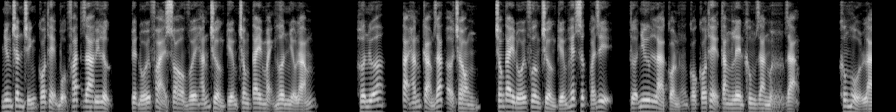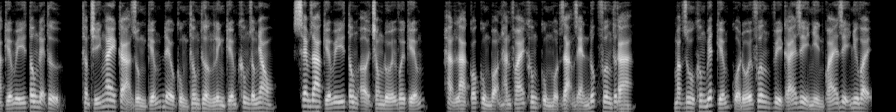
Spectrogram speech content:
nhưng chân chính có thể buộc phát ra uy lực, tuyệt đối phải so với hắn trường kiếm trong tay mạnh hơn nhiều lắm. Hơn nữa, tại hắn cảm giác ở trong trong tay đối phương trường kiếm hết sức quái dị, tựa như là còn có có thể tăng lên không gian một dạng. Không hổ là kiếm ý tông đệ tử, thậm chí ngay cả dùng kiếm đều cùng thông thường linh kiếm không giống nhau, xem ra kiếm ý tông ở trong đối với kiếm hẳn là có cùng bọn hắn phái không cùng một dạng rèn đúc phương thức a mặc dù không biết kiếm của đối phương vì cái gì nhìn quái dị như vậy,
